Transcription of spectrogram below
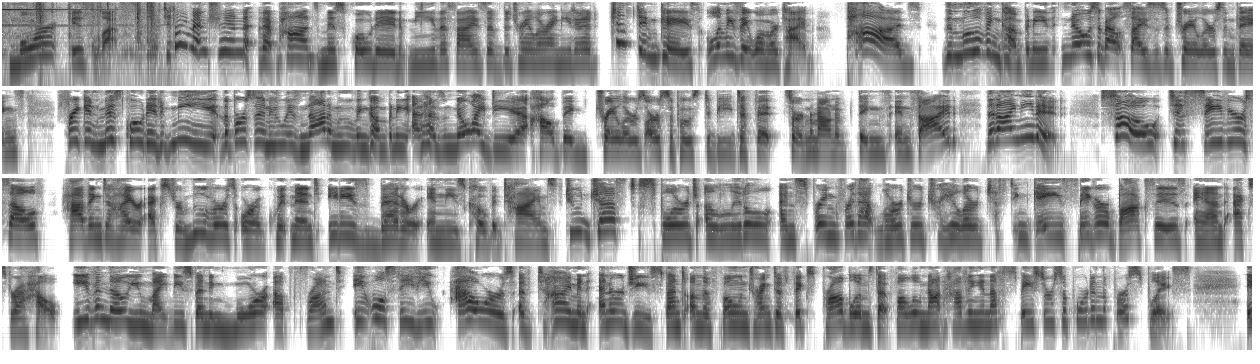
More is less. Did I mention that Pods misquoted me the size of the trailer I needed? Just in case, let me say it one more time. Pods, the moving company that knows about sizes of trailers and things, freaking misquoted me, the person who is not a moving company and has no idea how big trailers are supposed to be to fit certain amount of things inside that I needed. So, to save yourself having to hire extra movers or equipment, it is better in these COVID times to just splurge a little and spring for that larger trailer just in case, bigger boxes and extra help. Even though you might be spending more upfront, it will save you hours of time and energy spent on the phone trying to fix problems that follow not having enough space or support in the first place.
